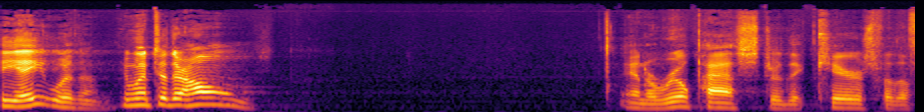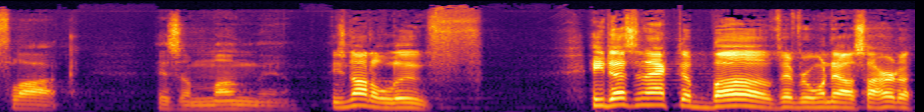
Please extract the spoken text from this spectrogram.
He ate with them, he went to their homes. And a real pastor that cares for the flock is among them. He's not aloof. He doesn't act above everyone else. I heard a,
